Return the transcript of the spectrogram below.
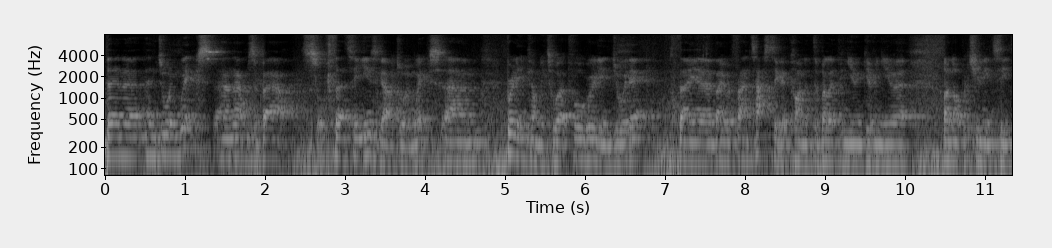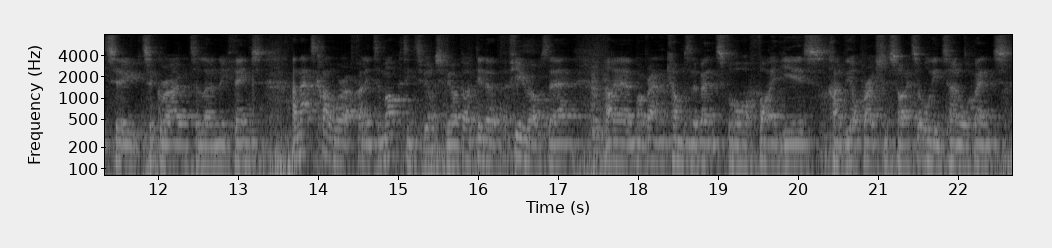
then uh, then joined Wickes, and that was about sort of 13 years ago. I joined Wickes. Um, brilliant company to work for. Really enjoyed it. They uh, they were fantastic at kind of developing you and giving you a, an opportunity to to grow and to learn new things. And that's kind of where I fell into marketing. To be honest with you, I, I did a, a few roles there. I, um, I ran comms and events for five years, kind of the operations side, so all the internal events,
